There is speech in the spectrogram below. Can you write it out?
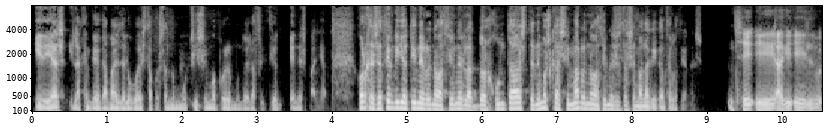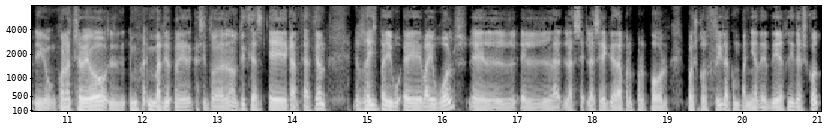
ideas y la gente de Dama, desde luego, está apostando muchísimo por el mundo de la ficción en España. Jorge, sección que yo tiene renovaciones, las dos juntas. Tenemos casi más renovaciones esta semana que cancelaciones. Sí, y, y con HBO en varios, eh, casi todas las noticias. Eh, cancelación. Race by, eh, by Wolves, el, el, la, la, serie creada por, por, por, por, Scott Free, la compañía de, de Ridley Scott,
